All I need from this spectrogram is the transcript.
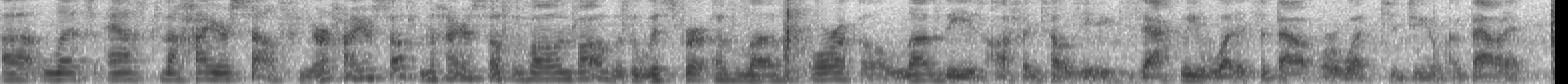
Uh, let's ask the higher self, your higher self, and the higher self of all involved with the Whisper of Love Oracle. Love these often tells you exactly what it's about or what to do about it.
